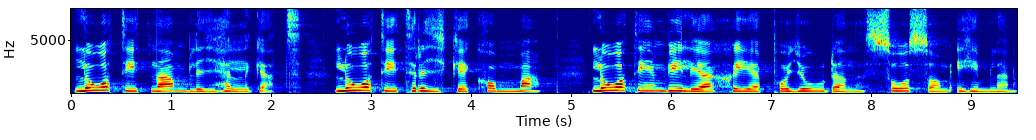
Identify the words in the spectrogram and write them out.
Låt ditt namn bli helgat. Låt ditt rike komma. Låt din vilja ske på jorden så som i himlen.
